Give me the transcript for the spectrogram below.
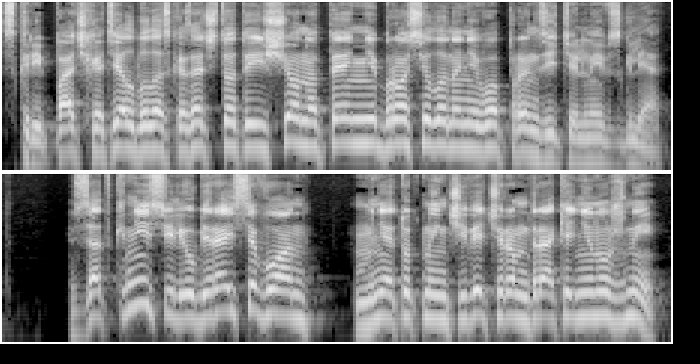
Скрипач хотел было сказать что-то еще, но Пенни бросила на него пронзительный взгляд. «Заткнись или убирайся вон! Мне тут нынче вечером драки не нужны!»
